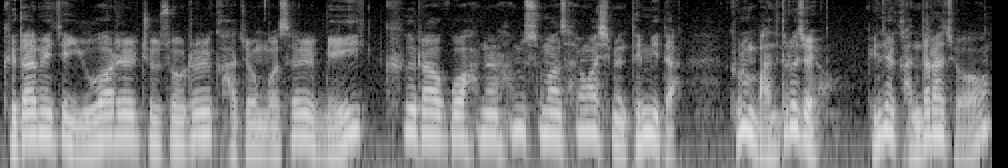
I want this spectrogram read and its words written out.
그 다음에 이제 URL 주소를 가져온 것을 make라고 하는 함수만 사용하시면 됩니다. 그럼 만들어져요. 굉장히 간단하죠.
